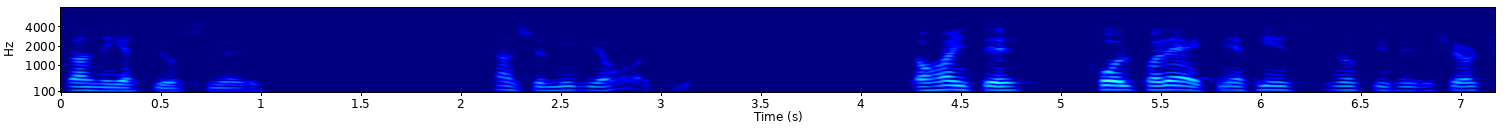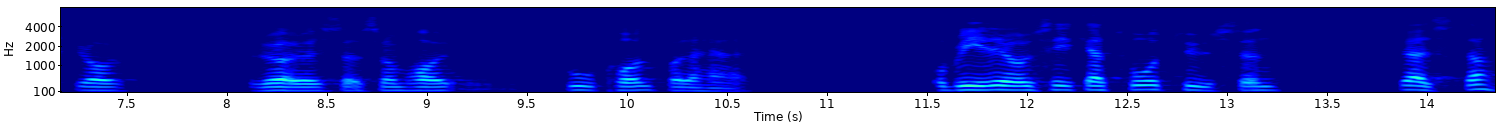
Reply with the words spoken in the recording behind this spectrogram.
planet just nu. Kanske miljard ljus. Jag har inte koll på räkningen. Det finns något som heter Church rörelse som har god koll på det här. Och blir det då cirka 2000 frälsta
